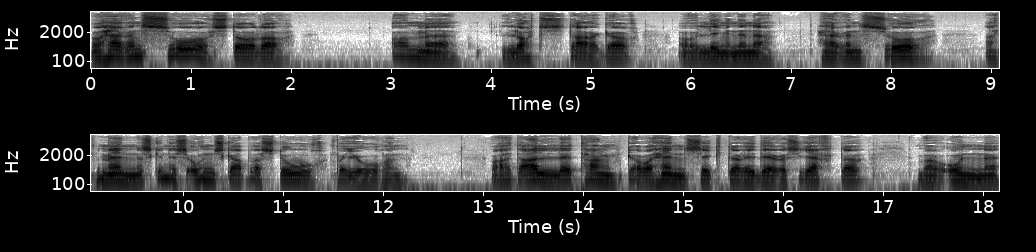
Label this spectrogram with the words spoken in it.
Og Herren så, står det om eh, Lots dager og lignende. Herren så at menneskenes ondskap var stor på jorden, og at alle tanker og hensikter i deres hjerter var onde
